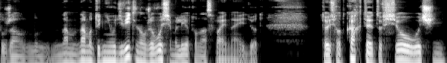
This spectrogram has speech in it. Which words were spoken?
уже ну, нам, нам это не удивительно, уже 8 лет у нас война идет. То есть вот как-то это все очень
